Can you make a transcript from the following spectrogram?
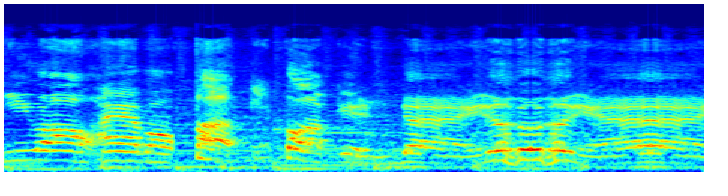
You all have a fucking fucking day. That's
